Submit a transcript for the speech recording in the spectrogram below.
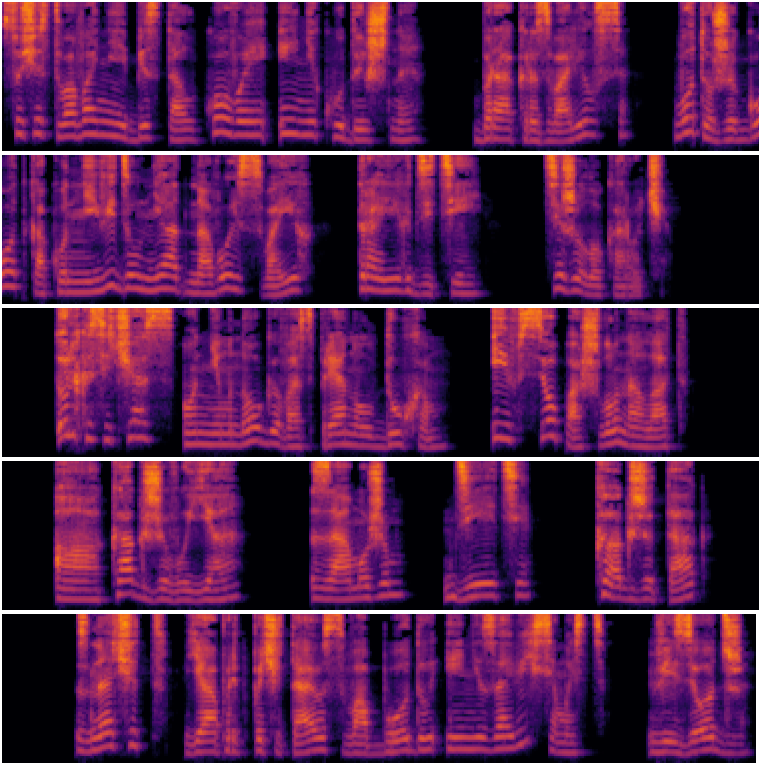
Существование бестолковое и никудышное. Брак развалился. Вот уже год, как он не видел ни одного из своих троих детей. Тяжело, короче. Только сейчас он немного воспрянул духом, и все пошло на лад. А как живу я? Замужем? Дети? Как же так? Значит, я предпочитаю свободу и независимость. Везет же.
